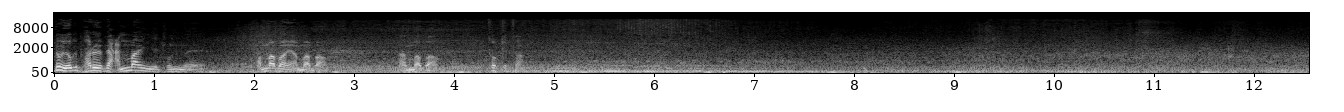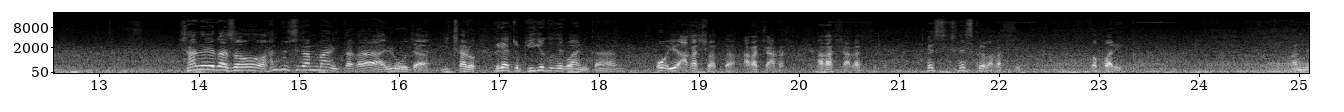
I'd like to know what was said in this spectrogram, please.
형, 여기 바로 옆에 안마 있네. 좋네. 안마방이 안마방. 안마방. 터키탕. 샤넬 가서 한두 시간만 있다가 일로 오자. 2차로. 그래야 좀 비교도 되고 하니까. 어, 얘 아가씨 왔다. 아가씨, 아가씨. 아가씨, 아가씨. 헬스, 헬스클럽 아가씨. 떡발이. 맞네.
